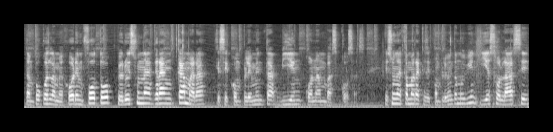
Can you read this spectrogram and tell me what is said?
tampoco es la mejor en foto, pero es una gran cámara que se complementa bien con ambas cosas. Es una cámara que se complementa muy bien y eso la hace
